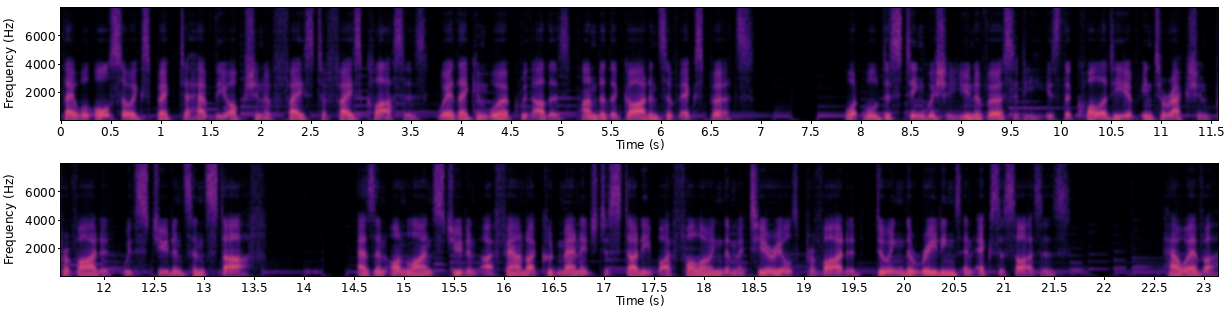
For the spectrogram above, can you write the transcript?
they will also expect to have the option of face-to-face -face classes, where they can work with others, under the guidance of experts. What will distinguish a university is the quality of interaction provided, with students and staff. As an online student I found I could manage to study by following the materials provided, doing the readings and exercises. However,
